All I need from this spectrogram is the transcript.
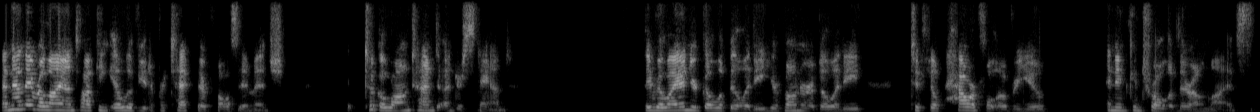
And then they rely on talking ill of you to protect their false image. It took a long time to understand. They rely on your gullibility, your vulnerability to feel powerful over you and in control of their own lives.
